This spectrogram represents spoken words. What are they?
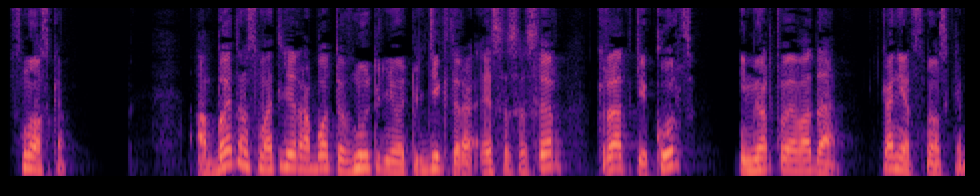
Сноска. Об этом смотри работы внутреннего предиктора СССР «Краткий курс» и «Мертвая вода». Конец сноски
